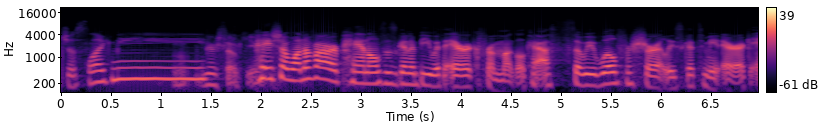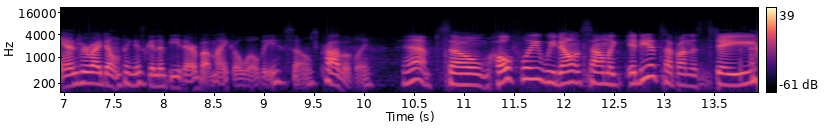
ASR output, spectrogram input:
just like me. you're so cute. Paisha, one of our panels is going to be with Eric from MuggleCast, so we will for sure at least get to meet Eric. Andrew, I don't think is going to be there, but Michael will be, so probably. Yeah. So hopefully we don't sound like idiots up on the stage.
